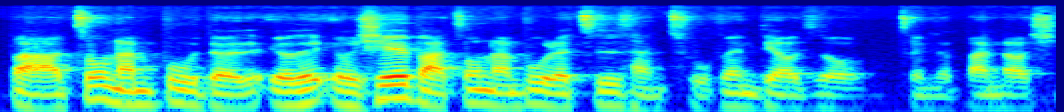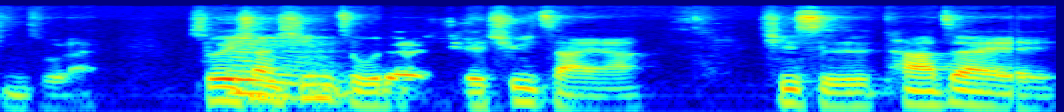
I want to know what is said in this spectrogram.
把中南部的有的有些把中南部的资产处分掉之后，整个搬到新竹来。所以像新竹的学区仔啊，嗯、其实它在。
